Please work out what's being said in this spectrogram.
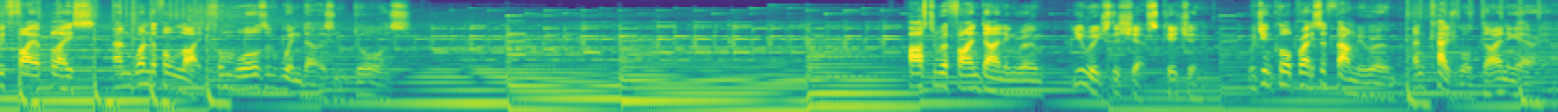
with fireplace and wonderful light from walls of windows and doors. Past a refined dining room, you reach the chef's kitchen, which incorporates a family room and casual dining area.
